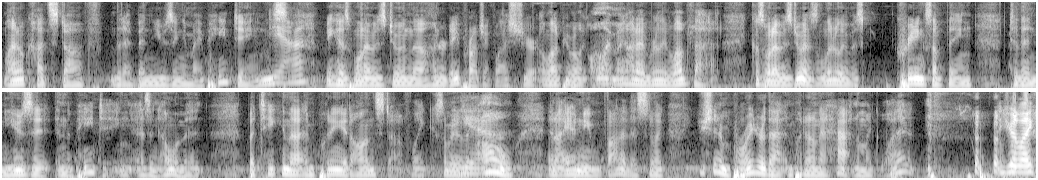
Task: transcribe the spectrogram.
lino cut stuff that I've been using in my paintings. Yeah. Because when I was doing the hundred day project last year, a lot of people were like, "Oh my god, I really love that!" Because what I was doing is literally was creating something to then use it in the painting as an element, but taking that and putting it on stuff. Like somebody was Yeah. like, "Oh," and I hadn't even thought of this. They're like, "You should embroider that and put it on a hat," and I'm like, "What?" you're like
